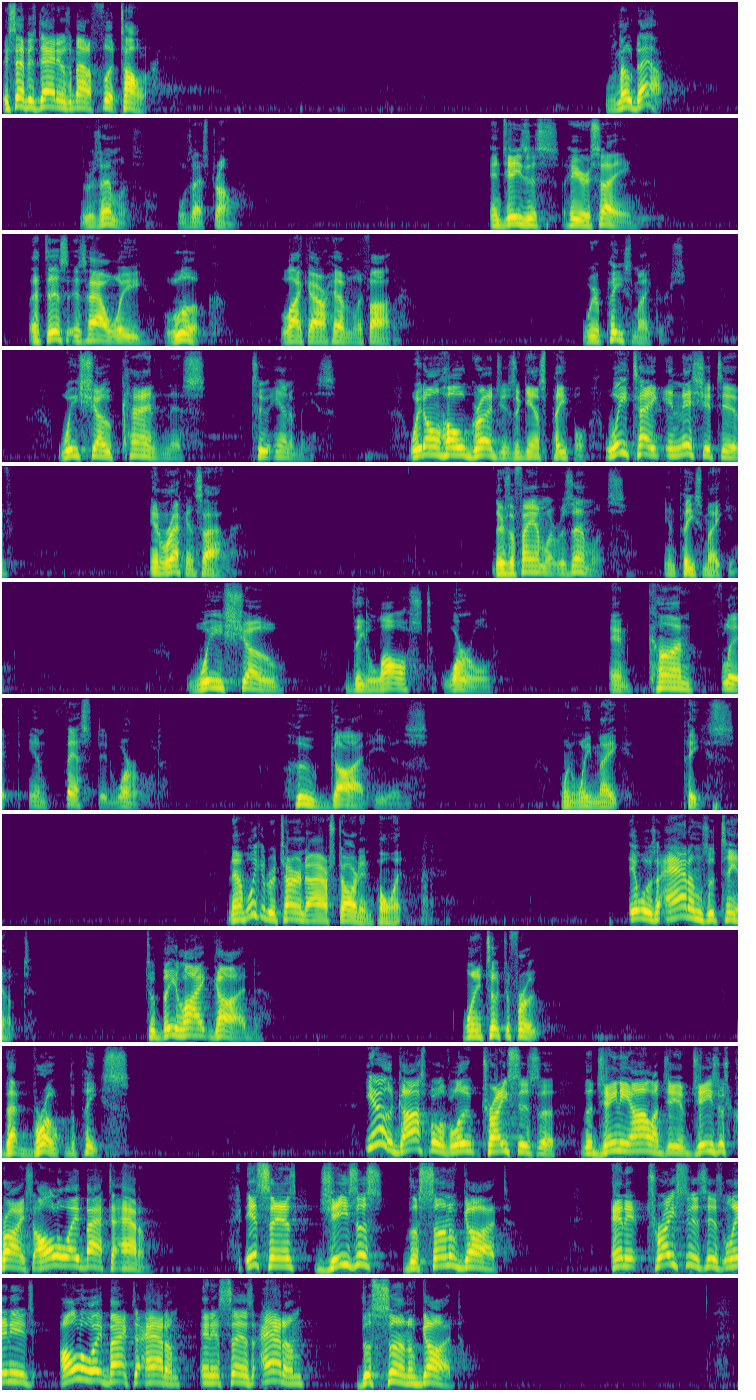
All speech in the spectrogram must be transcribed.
except his daddy was about a foot taller. There was no doubt the resemblance was that strong. And Jesus here is saying that this is how we look like our Heavenly Father. We're peacemakers. We show kindness to enemies. We don't hold grudges against people. We take initiative in reconciling. There's a family resemblance in peacemaking. We show the lost world and conflict infested world who God is when we make peace. Now, if we could return to our starting point, it was Adam's attempt to be like God when he took the fruit that broke the peace. You know, the Gospel of Luke traces the, the genealogy of Jesus Christ all the way back to Adam. It says, Jesus, the Son of God. And it traces his lineage all the way back to Adam, and it says, Adam, the Son of God.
